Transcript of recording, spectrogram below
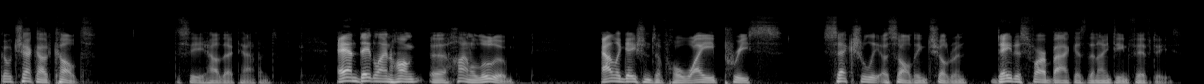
Go check out cults to see how that happens. And Dateline Hong, uh, Honolulu, allegations of Hawaii priests sexually assaulting children date as far back as the 1950s.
